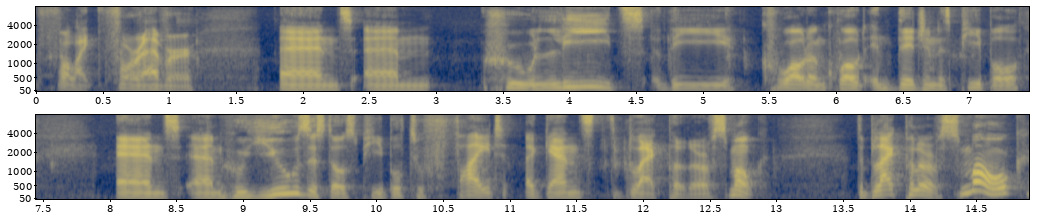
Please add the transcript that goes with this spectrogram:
for like forever. And um who leads the quote unquote indigenous people and um, who uses those people to fight against the Black Pillar of Smoke. The Black Pillar of Smoke,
